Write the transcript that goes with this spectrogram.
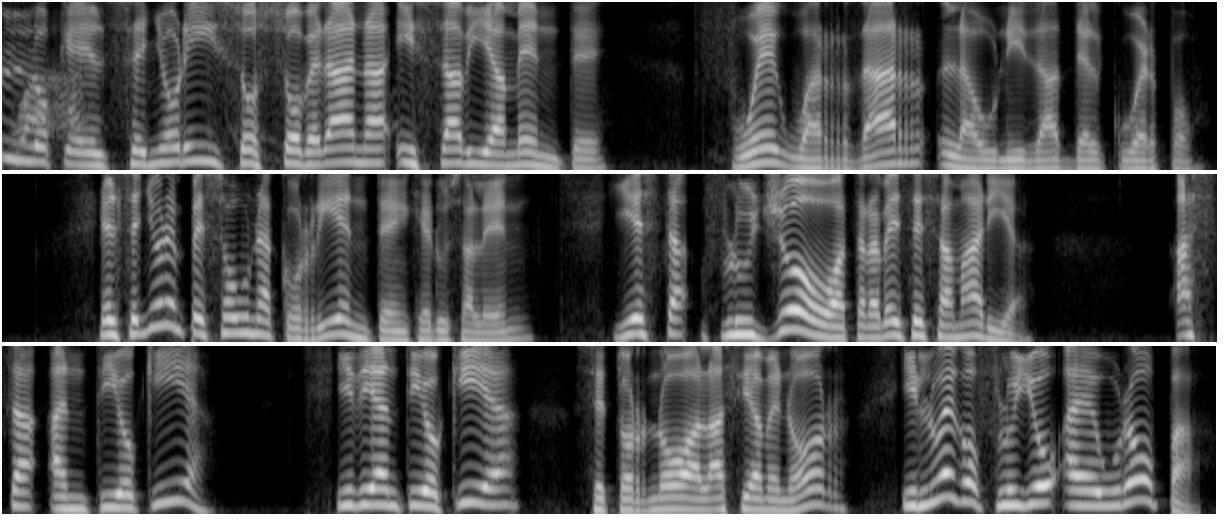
Lo que el Señor hizo soberana y sabiamente fue guardar la unidad del cuerpo. El Señor empezó una corriente en Jerusalén y ésta fluyó a través de Samaria hasta Antioquía. Y de Antioquía se tornó al Asia Menor y luego fluyó a Europa.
